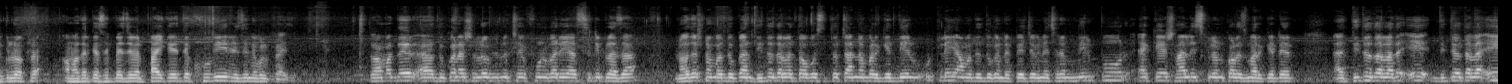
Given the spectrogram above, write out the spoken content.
এগুলো আমাদের কাছে পেয়ে যাবেন পাইকারিতে খুবই রিজনেবল প্রাইসে তো আমাদের আহ, দোকানের আসলে লোকেশন হচ্ছে ফুলবাড়িয়া সিটি প্লাজা নদশ নম্বর দোকান দ্বিতীয় তলাতে অবস্থিত চার নম্বর গেট দিয়ে উঠলেই আমাদের দোকানটা পেয়ে যাবেন। এছাড়া মিরপুর একে শালি স্কুল কলেজ মার্কেটের আহ, দ্বিতীয় তলাতে এ দ্বিতীয় তলা এ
